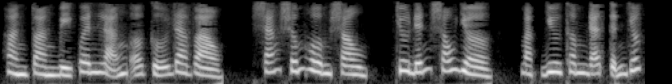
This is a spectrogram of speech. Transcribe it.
hoàn toàn bị quên lãng ở cửa ra vào, sáng sớm hôm sau, chưa đến 6 giờ, mặt dư thâm đã tỉnh giấc,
